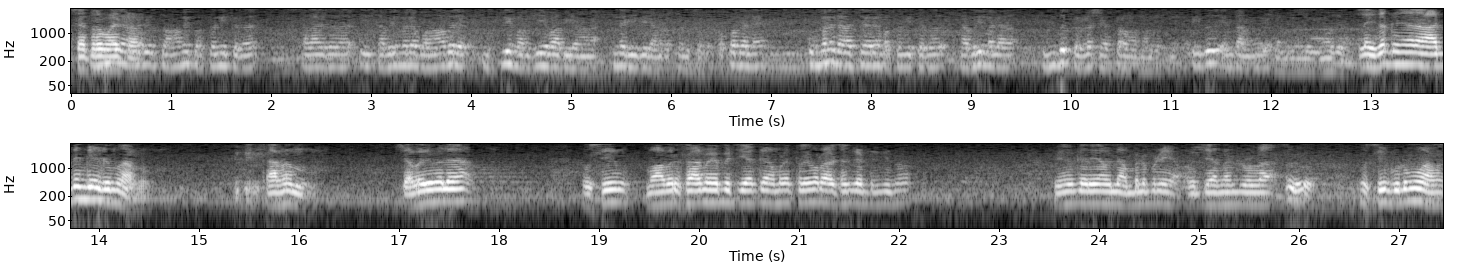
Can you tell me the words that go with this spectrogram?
ക്ഷേത്രമായിട്ടാണ്. സ്വാമി പ്രസംഗിച്ചത്. അതായത് ഈ ശബരിമല ബാബര് മുസ്ലിം വർഗീയവാദിയാണ് എന്ന രീതിയിലാണ് പ്രസംഗിച്ചത്. ഒപ്പം തന്നെ കുമ്മനം രാജശേഖരൻ പ്രസംഗിച്ചത് ശബരിമല ഹിന്ദുക്കളുടെ ക്ഷേത്രമാണെന്നാണ് പ്രസംഗിച്ചത്. ഇത് എന്താണ് അല്ല ഇതൊക്കെ ഞാൻ ആദ്യം കേൾക്കുന്നതാണ്. കാരണം ശബരിമല മുസ്ലിം മാവരസ്വാമിയെ പറ്റിയൊക്കെ നമ്മൾ എത്രയോ പ്രാവശ്യം കേട്ടിരിക്കുന്നു. നിങ്ങൾക്കറിയാമല്ലോ അമ്പലപ്പുഴ ഒറ്റയാണ്ടുള്ള ഒരു മുസ്ലിം കുടുംബമാണ്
